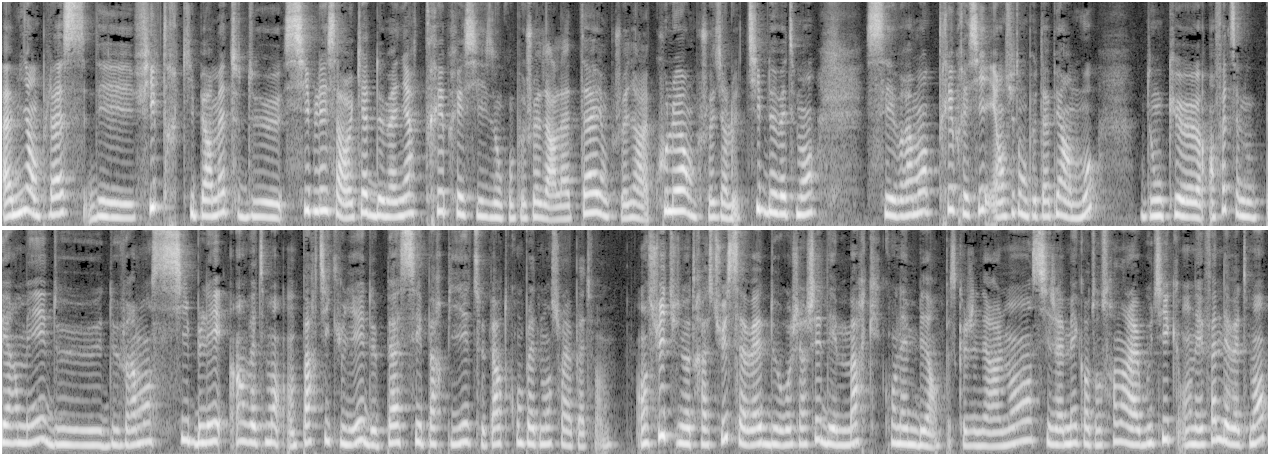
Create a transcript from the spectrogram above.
a mis en place des filtres qui permettent de cibler sa requête de manière très précise. Donc on peut choisir la taille, on peut choisir la couleur, on peut choisir le type de vêtement. C'est vraiment très précis et ensuite on peut taper un mot. Donc euh, en fait ça nous permet de, vraiment cibler un vêtement en particulier, de pas s'éparpiller, de se perdre complètement sur la plateforme. Ensuite, une autre astuce, ça va être de rechercher des marques qu'on aime bien. Parce que généralement, si jamais quand on se rend dans la boutique, on est fan des vêtements,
